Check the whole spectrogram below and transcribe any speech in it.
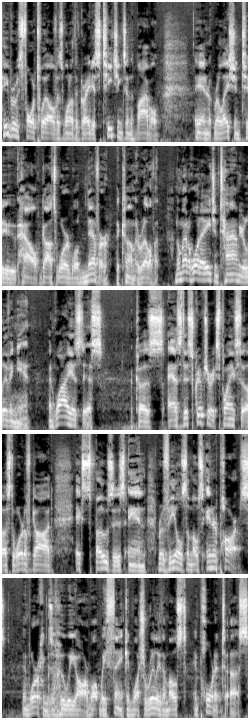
Hebrews 4:12 is one of the greatest teachings in the Bible in relation to how God's Word will never become irrelevant, no matter what age and time you're living in. And why is this? Because as this scripture explains to us, the Word of God exposes and reveals the most inner parts and workings of who we are, what we think, and what's really the most important to us.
